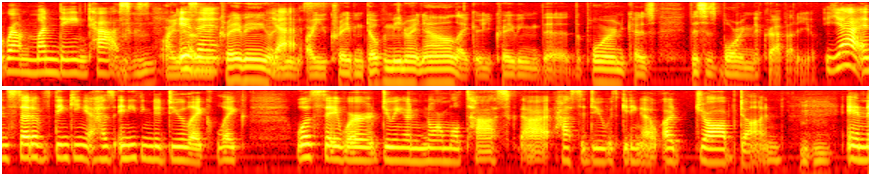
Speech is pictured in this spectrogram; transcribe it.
around mundane tasks Mhm. Are you isn't craving? Are yes. you are you craving dopamine right now? Like, are you craving the the porn? Because this is boring the crap out of you. yeah instead of thinking it has anything to do like like let's say we're doing a normal task that has to do with getting a, a job done Mhm. and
